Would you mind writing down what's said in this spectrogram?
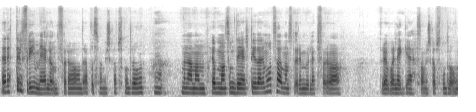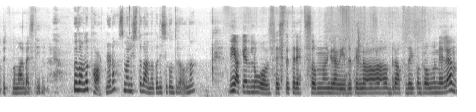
rett til fri med lønn for å dra på svangerskapskontrollen. Ja. Men man, jobber man som deltid, derimot, så har man større mulighet for å prøve å legge svangerskapskontrollen utenom arbeidstiden. Men hva med partner, da, som har lyst til å være med på disse kontrollene? De har ikke en lovfestet rett som gravide til å dra på de kontrollene med lønn.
